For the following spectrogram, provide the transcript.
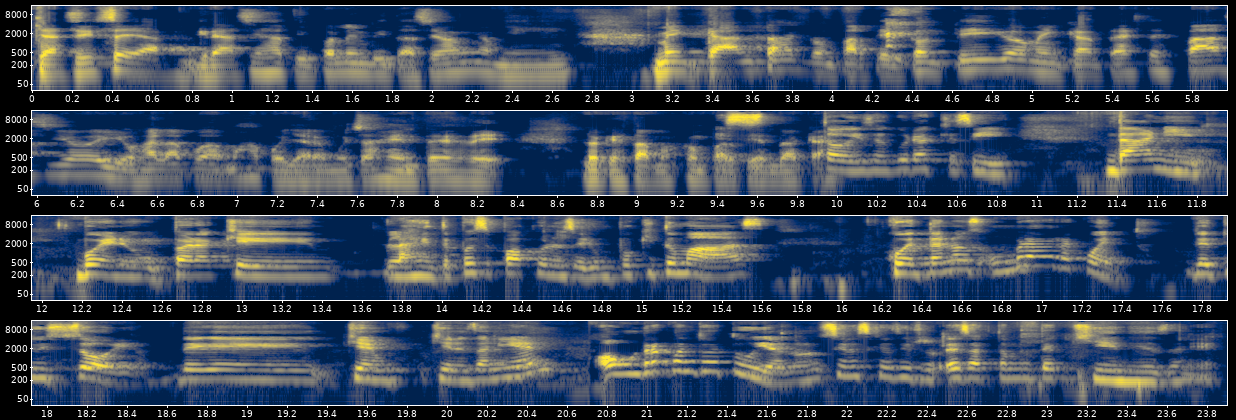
Que así sea. Gracias a ti por la invitación. A mí me encanta compartir contigo, me encanta este espacio y ojalá podamos apoyar a mucha gente desde lo que estamos compartiendo acá. Estoy segura que sí. Dani, bueno, para que la gente pues pueda conocer un poquito más, cuéntanos un breve recuento de tu historia, de quién, quién es Daniel, o un recuento de tu vida, no nos tienes que decir exactamente quién es Daniel,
